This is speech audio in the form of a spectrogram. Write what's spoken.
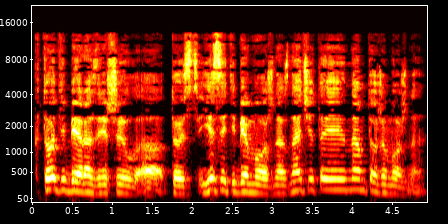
Кто тебе разрешил, а, то есть, если тебе можно, значит и нам тоже можно.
